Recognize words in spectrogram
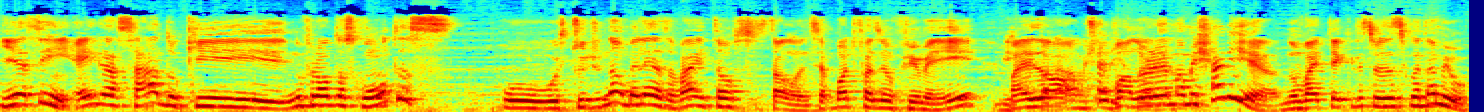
E assim, é engraçado que no final das contas. O estúdio, não, beleza, vai então, Stallone, você pode fazer o filme aí, E mas ó, o valor né? é uma mexaria, não vai ter aqueles 350 mil.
